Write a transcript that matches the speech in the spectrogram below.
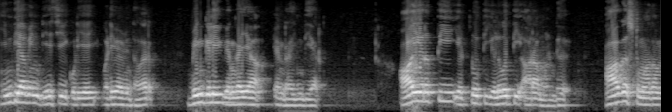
இந்தியாவின் தேசிய கொடியை வடிவமைத்தவர் பிங்கிலி வெங்கையா என்ற இந்தியர். ஆயிரத்தி எட்நூற்றி எழுவத்தி ஆறாம் ஆண்டு ஆகஸ்ட் மாதம்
